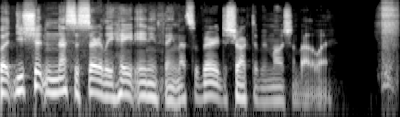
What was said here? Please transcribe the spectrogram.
But you shouldn't necessarily hate anything. That's a very destructive emotion, by the way.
